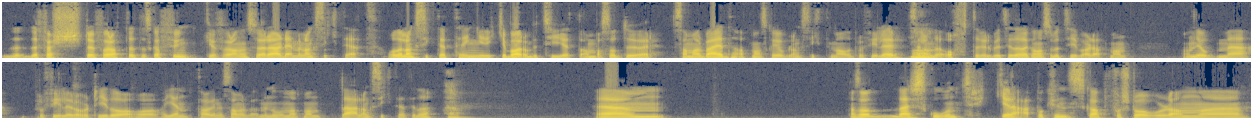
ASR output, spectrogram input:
det, det første for at dette skal funke for annonsører, er det med langsiktighet. Og det langsiktighet trenger ikke bare å bety et ambassadørsamarbeid, at man skal jobbe langsiktig med alle profiler, selv om det ofte vil bety det. Det kan også bety bare det at man, man jobber med profiler over tid og, og gjentagende samarbeid med noen, at man, det er langsiktighet i det. Ja. Um, altså, der skoen trykker, er på kunnskap, forstå hvordan uh,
